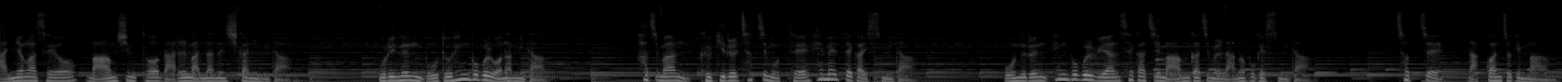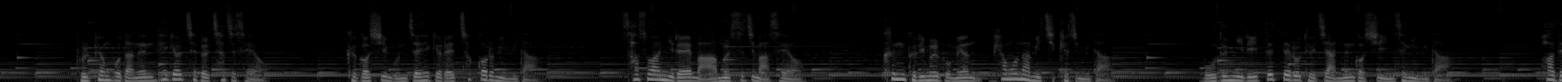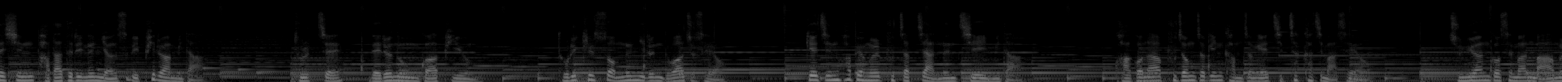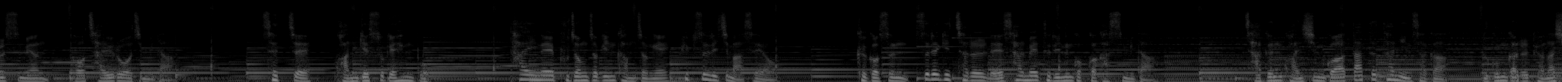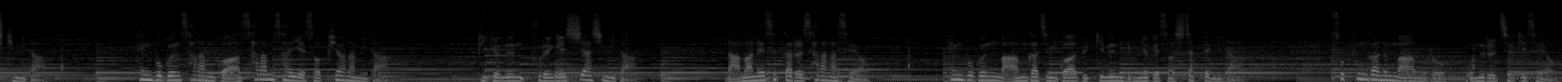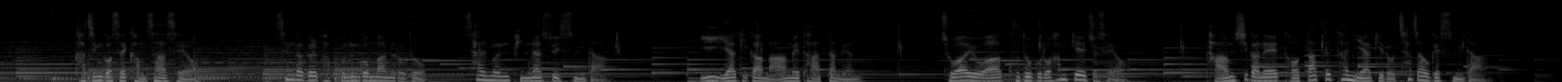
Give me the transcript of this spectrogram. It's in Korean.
안녕하세요. 마음쉼터 나를 만나는 시간입니다. 우리는 모두 행복을 원합니다. 하지만 그 길을 찾지 못해 헤맬 때가 있습니다. 오늘은 행복을 위한 세 가지 마음가짐을 나눠보겠습니다. 첫째, 낙관적인 마음. 불평보다는 해결책을 찾으세요. 그것이 문제 해결의 첫걸음입니다. 사소한 일에 마음을 쓰지 마세요. 큰 그림을 보면 평온함이 지켜집니다. 모든 일이 뜻대로 되지 않는 것이 인생입니다. 화 대신 받아들이는 연습이 필요합니다. 둘째, 내려놓음과 비움. 돌이킬 수 없는 일은 놓아주세요. 깨진 화병을 붙잡지 않는 지혜입니다. 과거나 부정적인 감정에 집착하지 마세요. 중요한 것에만 마음을 쓰면 더 자유로워집니다. 셋째, 관계 속의 행복. 타인의 부정적인 감정에 휩쓸리지 마세요. 그것은 쓰레기차를 내 삶에 들이는 것과 같습니다. 작은 관심과 따뜻한 인사가 누군가를 변화시킵니다. 행복은 사람과 사람 사이에서 피어납니다. 비교는 불행의 씨앗입니다. 나만의 색깔을 사랑하세요. 행복은 마음가짐과 느끼는 능력에서 시작됩니다. 소풍 가는 마음으로 오늘을 즐기세요. 가진 것에 감사하세요. 생각을 바꾸는 것만으로도 삶은 빛날 수 있습니다. 이 이야기가 마음에 닿았다면 좋아요와 구독으로 함께 해주세요. 다음 시간에 더 따뜻한 이야기로 찾아오겠습니다.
